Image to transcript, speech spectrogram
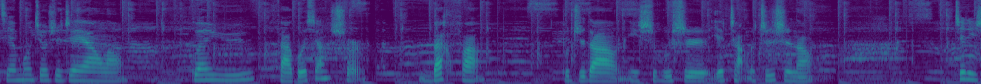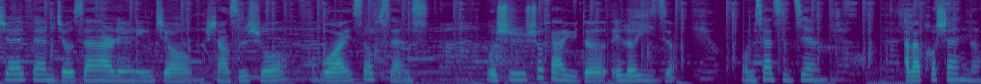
节目就是这样了。关于法国香水儿 Parfum，不知道你是不是也长了知识呢？这里是 FM 九三二零零九，上司说 Voice of Sense，我是说法语的 Eloise，我们下次见，à la prochaine。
